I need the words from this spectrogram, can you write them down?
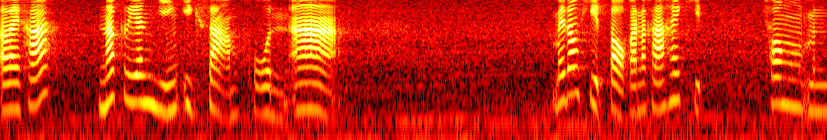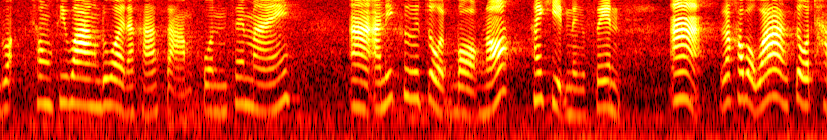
อะไรคะ นักเรียนหญิงอีก 3 คน อ่า ไม่ต้องขีดต่อกันนะคะ ให้ขีดช่องมันช่องที่ว่างด้วยนะคะ 3 คนใช่ไหม อ่า อันนี้คือโจทย์บอกเนาะ ให้ขีด1เส้น อ่า แล้วเขาบอกว่าโจทย์ถ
